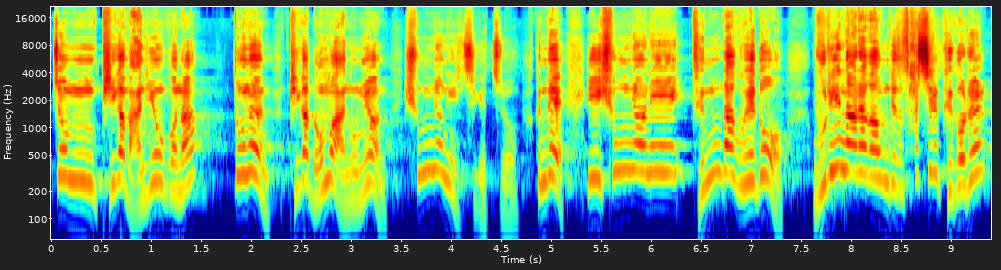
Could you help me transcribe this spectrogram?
좀 비가 많이 오거나 또는 비가 너무 안 오면 흉년이 지겠죠. 근데 이 흉년이 든다고 해도 우리나라 가운데서 사실 그거를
